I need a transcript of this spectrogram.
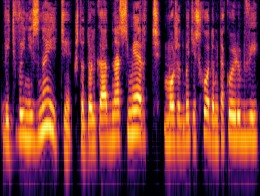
Ведь вы не знаете, что только одна смерть может быть исходом такой любви.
